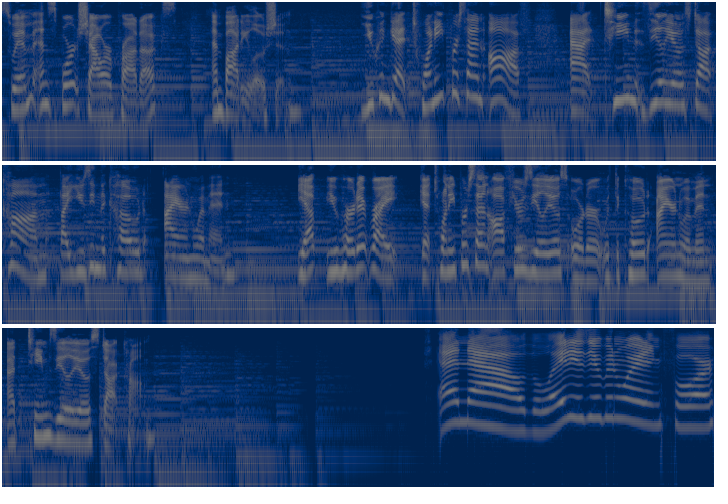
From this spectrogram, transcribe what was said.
swim and sport shower products, and body lotion. You can get 20% off at teamzealios.com by using the code IRONWOMEN. Yep, you heard it right. Get 20% off your Zealios order with the code IRONWOMEN at teamzealios.com. And now, the ladies you've been waiting for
